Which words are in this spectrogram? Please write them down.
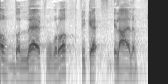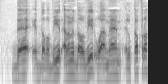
أفضل لاعب في مباراة في كأس العالم. ده الضبابير أمام الضبابير وأمام الكفرة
